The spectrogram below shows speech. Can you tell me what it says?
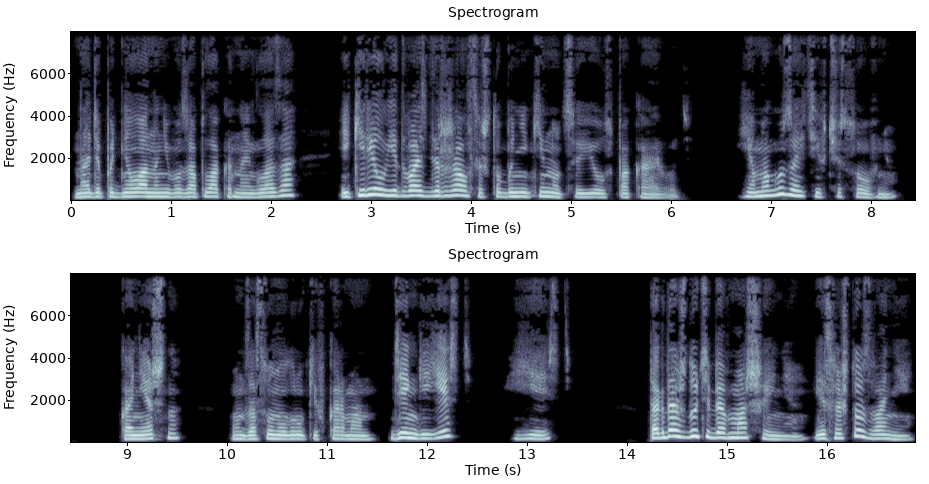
Надя подняла на него заплаканные глаза, и Кирилл едва сдержался, чтобы не кинуться ее успокаивать. «Я могу зайти в часовню?» «Конечно». Он засунул руки в карман. «Деньги есть?» «Есть». «Тогда жду тебя в машине. Если что, звони».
